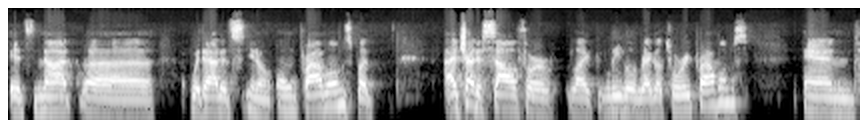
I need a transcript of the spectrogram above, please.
it's not uh, without its you know own problems, but I try to solve for like legal regulatory problems, and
